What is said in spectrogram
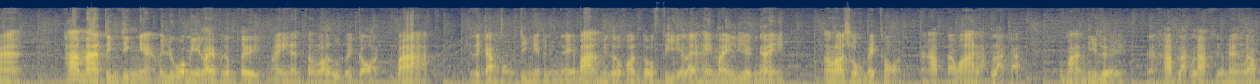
นะถ้ามาจริงๆเนี่ยไม่รู้ว่ามีอะไรเพิ่มเติมอีกไหมนั้นต้องรอดูไปก่อนว่ากิจกรรมของจริงเนี่ยเป็นยังไงบ้างมีตัวละครตัวฟรีอะไรให้ไหมหรือยังไง ต้องรอชมไปก่อนนะครับแต่ว่าหลักๆอะ ประมาณนี้เลยนะครับหลักๆ คือแม่งแบบ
